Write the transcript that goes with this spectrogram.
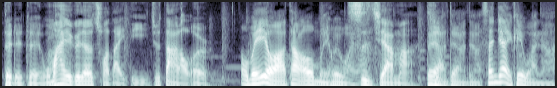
对对对，我们还有一个叫做 Tradi，就是大老二。我们也有啊，大老二我们也会玩、啊。四家嘛。对啊对啊对啊，三家也可以玩啊。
